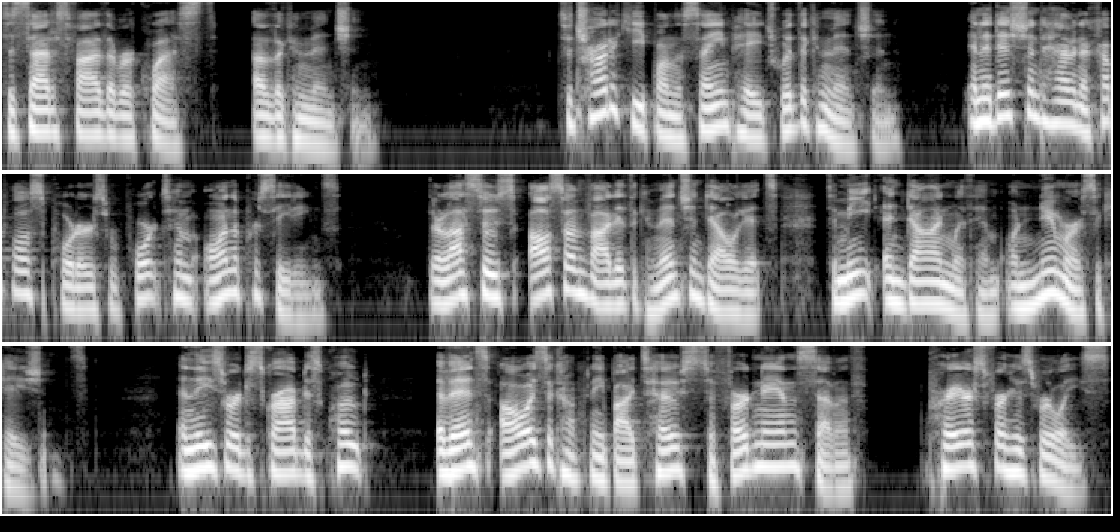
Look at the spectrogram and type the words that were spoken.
to satisfy the request of the convention. To try to keep on the same page with the convention, in addition to having a couple of supporters report to him on the proceedings, De Lassus also invited the convention delegates to meet and dine with him on numerous occasions and these were described as, quote, events always accompanied by toasts to Ferdinand VII, prayers for his release,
